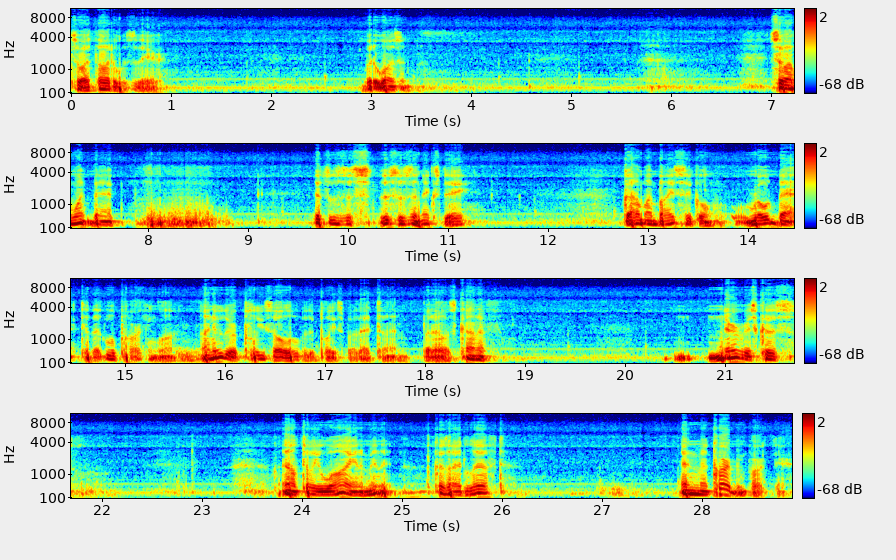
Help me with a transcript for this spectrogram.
so I thought it was there, but it wasn't. So I went back. This was this, this was the next day. Got on my bicycle, rode back to that little parking lot. I knew there were police all over the place by that time, but I was kind of nervous because, and I'll tell you why in a minute, because I'd left, and my car had been parked there,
